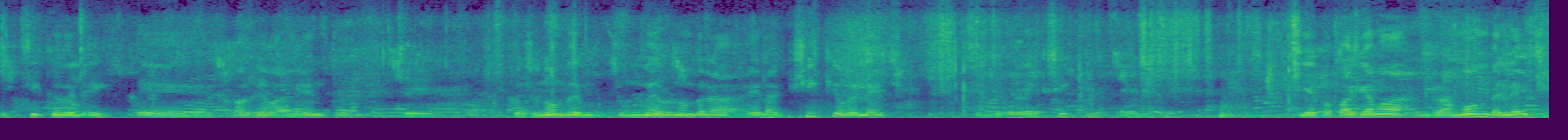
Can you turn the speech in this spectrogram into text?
el chico del- eh, Jorge Valente, Sí. Su nombre, su mero nombre era, era Xiquio Beleche. Xiquio. Y el papá se llama Ramón Beleche.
